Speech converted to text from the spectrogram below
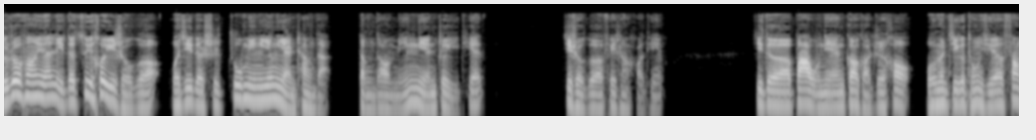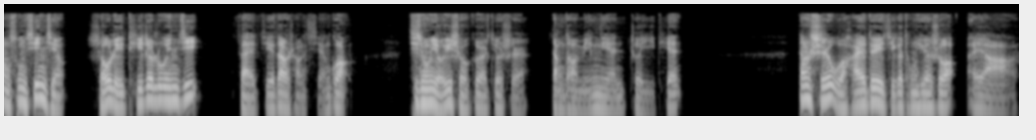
九州方圆里的最后一首歌，我记得是朱明英演唱的《等到明年这一天》。这首歌非常好听。记得八五年高考之后，我们几个同学放松心情，手里提着录音机，在街道上闲逛。其中有一首歌就是《等到明年这一天》。当时我还对几个同学说：“哎呀，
